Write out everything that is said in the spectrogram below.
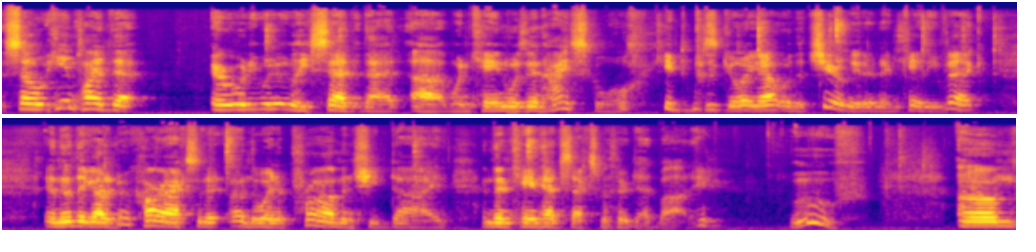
so he implied that, or what he, what he said that uh, when Kane was in high school, he was going out with a cheerleader named Katie Vick, and then they got into a car accident on the way to prom, and she died. And then Kane had sex with her dead body. Oof. Which,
